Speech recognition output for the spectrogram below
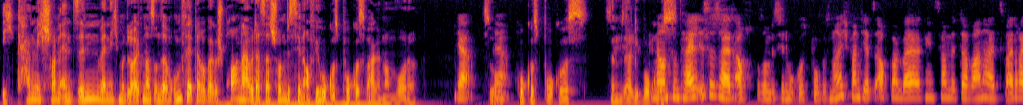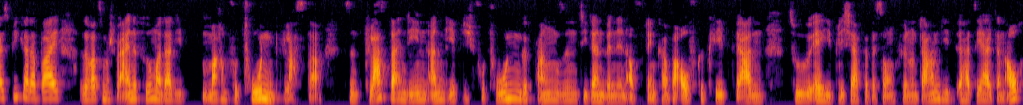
ich kann mich schon entsinnen, wenn ich mit Leuten aus unserem Umfeld darüber gesprochen habe, dass das schon ein bisschen auch wie Hokuspokus wahrgenommen wurde. Ja. So, ja. Hokuspokus, Simsalibokus. Genau, und zum Teil ist es halt auch so ein bisschen Hokuspokus. Ne? Ich fand jetzt auch beim Biohacking Summit, da waren halt zwei, drei Speaker dabei. Also da war zum Beispiel eine Firma da, die machen Photonenpflaster sind Pflaster, in denen angeblich Photonen gefangen sind, die dann, wenn den auf den Körper aufgeklebt werden, zu erheblicher Verbesserung führen. Und da haben die, hat sie halt dann auch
